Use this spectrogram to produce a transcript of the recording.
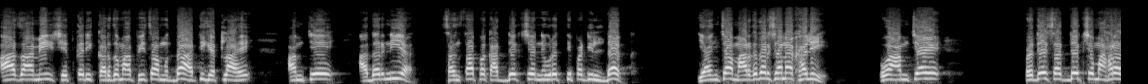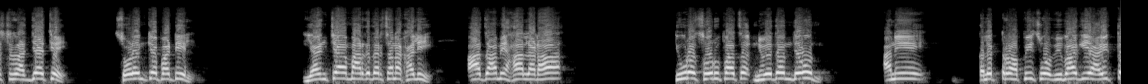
आज आम्ही शेतकरी कर्जमाफीचा मुद्दा हाती घेतला आहे. आमचे आदरणीय संस्थापक अध्यक्ष निवृत्ती पाटील डक यांच्या मार्गदर्शनाखाली व आमचे प्रदेश अध्यक्ष महाराष्ट्र राज्याचे सोळंके पाटील यांच्या मार्गदर्शनाखाली आज आम्ही हा लढा तीव्र स्वरूपाचं निवेदन देऊन आणि कलेक्टर ऑफिस व विभागीय आयुक्त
